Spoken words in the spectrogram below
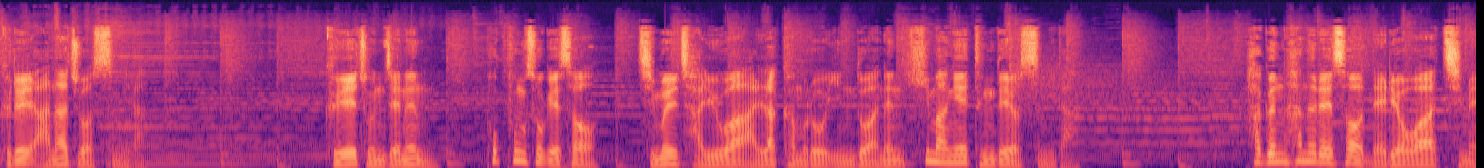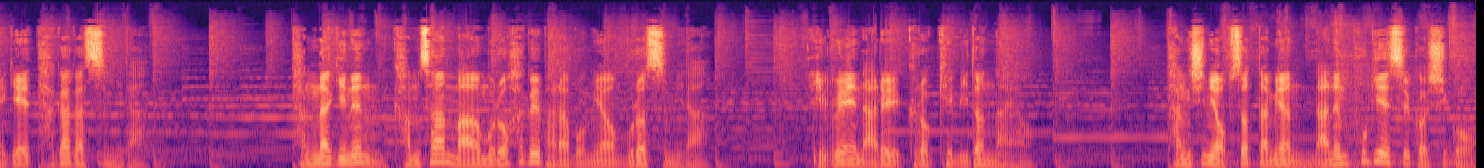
그를 안아주었습니다. 그의 존재는 폭풍 속에서 짐을 자유와 안락함으로 인도하는 희망의 등대였습니다. 학은 하늘에서 내려와 짐에게 다가갔습니다. 당나귀는 감사한 마음으로 학을 바라보며 물었습니다. 이 왜 나를 그렇게 믿었나요? 당신이 없었다면 나는 포기했을 것이고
